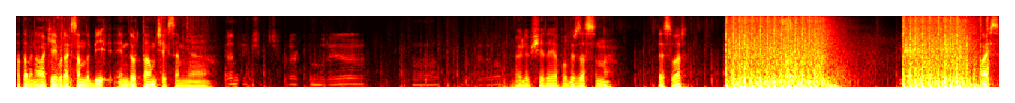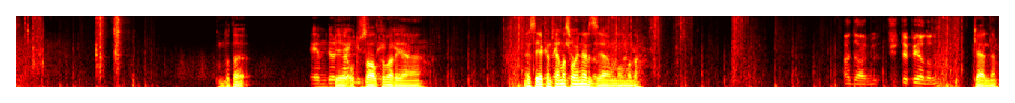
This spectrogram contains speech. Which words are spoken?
Hatta ben AK'yi bıraksam da bir M4 daha mı çeksem ya? Ben de 3 bıraktım buraya. Öyle bir şey de yapabiliriz aslında. Ses var. Nice. Bunda da M4 G36 var ya. Neyse yakın temas oynarız ya bunun olmadan. Hadi abi şu tepeyi alalım. Geldim.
